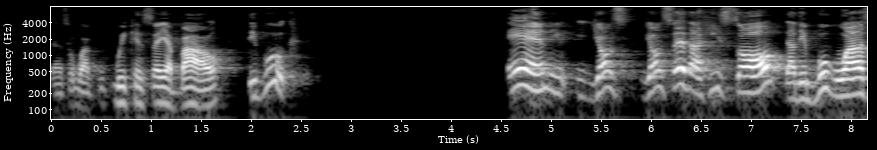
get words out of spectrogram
That's what we can say about the book. And John, John said that he saw that the book was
